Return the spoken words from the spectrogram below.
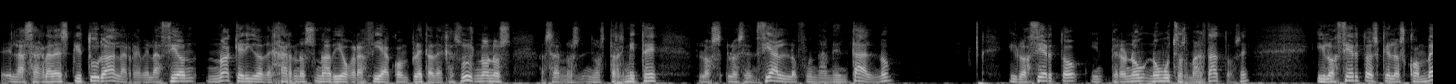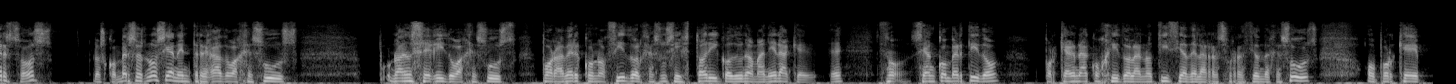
la Sagrada Escritura, la revelación, no ha querido dejarnos una biografía completa de Jesús, no nos, o sea, nos, transmite lo esencial, lo fundamental, ¿no? Y lo cierto, pero no, no muchos más datos, ¿eh? Y lo cierto es que los conversos, los conversos no se han entregado a Jesús, no han seguido a Jesús por haber conocido el Jesús histórico de una manera que ¿eh? no, se han convertido porque han acogido la noticia de la resurrección de Jesús o porque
